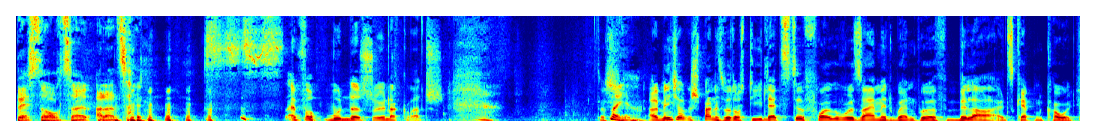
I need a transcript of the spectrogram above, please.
beste Hochzeit aller Zeiten. das ist einfach wunderschöner Quatsch. das Naja. stimmt. Aber bin ich auch gespannt. Es wird auch die letzte Folge wohl sein mit Wentworth Miller als Captain Cold.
